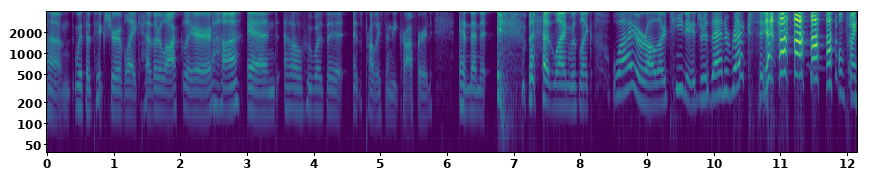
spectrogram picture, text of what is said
um, with a picture of like Heather Locklear Uh huh. and oh, who was it? It's probably Cindy Crawford. And then it, the headline was like, "Why are all our teenagers anorexic?" oh my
